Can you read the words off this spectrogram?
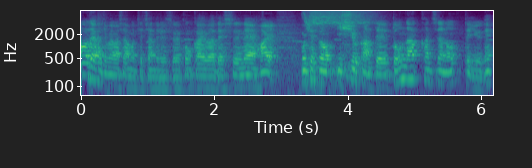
はい始めましたもちチャンネルです今回はですねはいもう一つの1週間ってどんな感じなの？っていうね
